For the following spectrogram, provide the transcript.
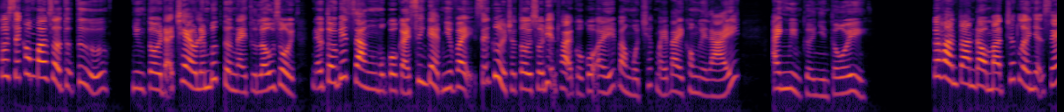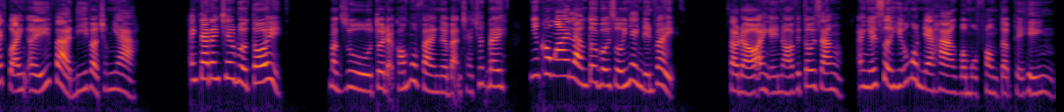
tôi sẽ không bao giờ tự tử, nhưng tôi đã trèo lên bức tường này từ lâu rồi. Nếu tôi biết rằng một cô gái xinh đẹp như vậy sẽ gửi cho tôi số điện thoại của cô ấy bằng một chiếc máy bay không người lái. Anh mỉm cười nhìn tôi. Tôi hoàn toàn đỏ mặt trước lời nhận xét của anh ấy và đi vào trong nhà. Anh ta đang trêu đùa tôi. Mặc dù tôi đã có một vài người bạn trai trước đây, nhưng không ai làm tôi bối rối nhanh đến vậy. Sau đó anh ấy nói với tôi rằng anh ấy sở hữu một nhà hàng và một phòng tập thể hình.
